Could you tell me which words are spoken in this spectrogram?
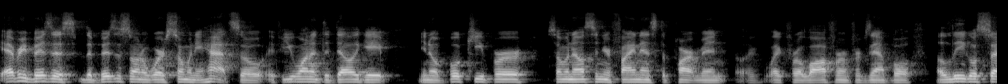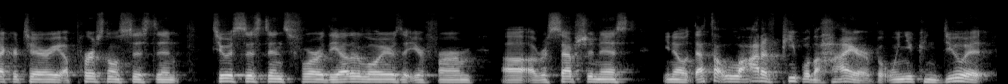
every business, the business owner wears so many hats. So if you wanted to delegate you know, bookkeeper, someone else in your finance department, like, like for a law firm, for example, a legal secretary, a personal assistant, two assistants for the other lawyers at your firm, uh, a receptionist. You know, that's a lot of people to hire. But when you can do it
